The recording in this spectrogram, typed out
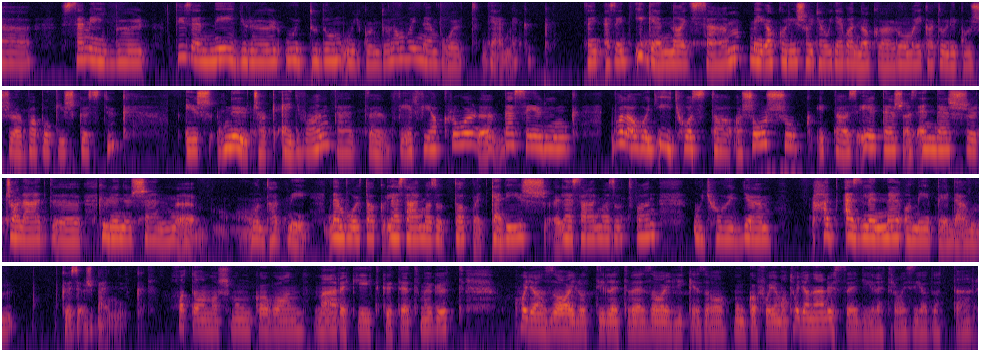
személyből 14-ről úgy tudom, úgy gondolom, hogy nem volt gyermekük ez egy igen nagy szám, még akkor is, hogyha ugye vannak a római katolikus papok is köztük, és nő csak egy van, tehát férfiakról beszélünk, valahogy így hozta a sorsuk, itt az éltes, az endes család különösen mondhatni, nem voltak leszármazottak, vagy kevés leszármazott van, úgyhogy hát ez lenne, ami például közös bennük. Hatalmas munka van már egy két kötet mögött. Hogyan zajlott, illetve zajlik ez a munkafolyamat? Hogyan áll össze egy életrajzi adattár?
